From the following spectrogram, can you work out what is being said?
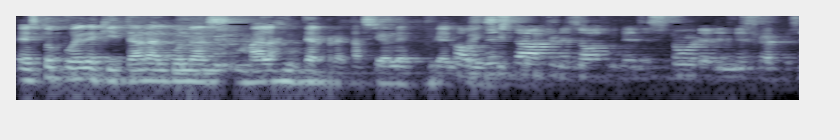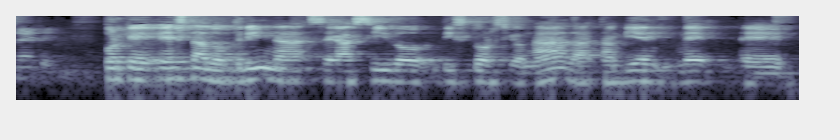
Esto puede quitar algunas malas interpretaciones del this principio, porque esta doctrina se ha sido distorsionada, también eh,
